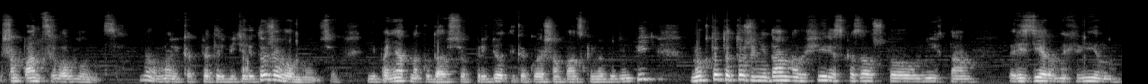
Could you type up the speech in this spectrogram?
шампанцы волнуются. Ну, мы, как потребители, тоже волнуемся. Непонятно, куда все придет и какое шампанское мы будем пить. Но кто-то тоже недавно в эфире сказал, что у них там резервных вин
